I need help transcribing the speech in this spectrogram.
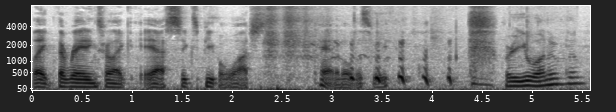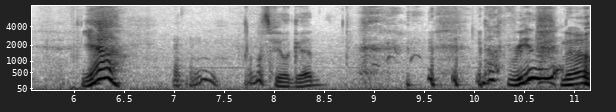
like, the ratings are like, yeah, six people watched Hannibal this week. Were you one of them? Yeah, mm-hmm. That must feel good. not really. No.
